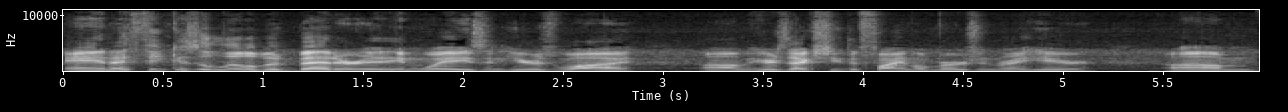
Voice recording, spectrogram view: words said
and I think is a little bit better in ways, and here's why. Um, here's actually the final version right here. Um,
